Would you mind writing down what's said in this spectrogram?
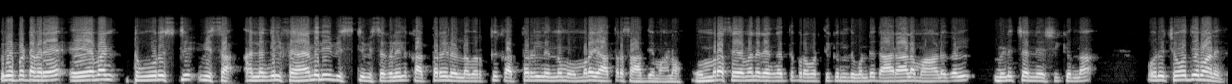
പ്രിയപ്പെട്ടവരെ എ വൺ ടൂറിസ്റ്റ് വിസ അല്ലെങ്കിൽ ഫാമിലി വിസിറ്റ് വിസകളിൽ ഖത്തറിലുള്ളവർക്ക് ഖത്തറിൽ നിന്നും ഉമ്ര യാത്ര സാധ്യമാണോ? ഉമ്ര സേവന രംഗത്ത് പ്രവർത്തിക്കുന്നത് കൊണ്ട് ധാരാളം ആളുകൾ വിളിച്ചന്വേഷിക്കുന്ന ഒരു ചോദ്യമാണിത്.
